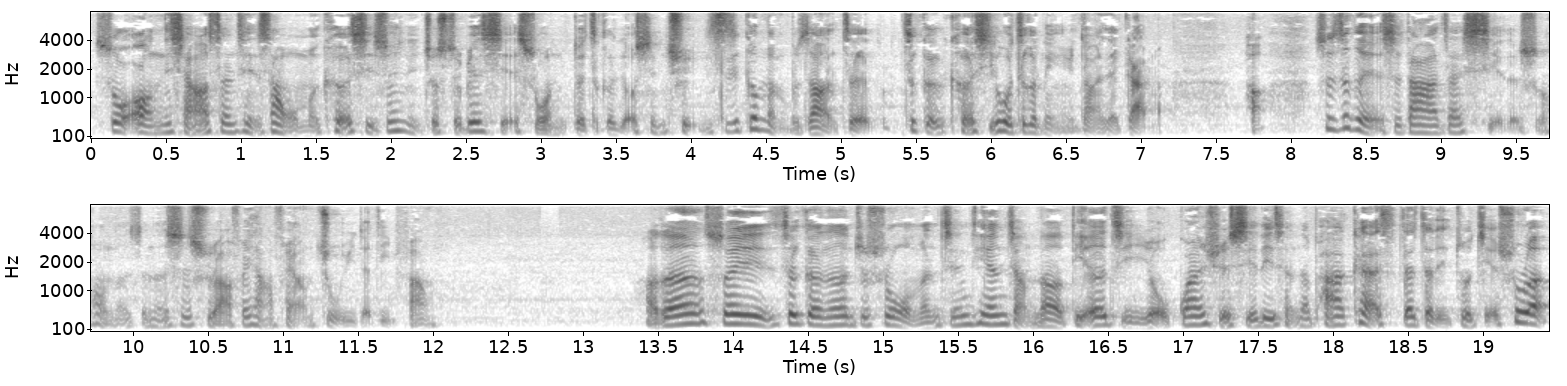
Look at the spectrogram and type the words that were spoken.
说哦，你想要申请上我们科系，所以你就随便写说你对这个有兴趣，你其实根本不知道这这个科系或这个领域到底在干嘛。好，所以这个也是大家在写的时候呢，真的是需要非常非常注意的地方。好的，所以这个呢，就是我们今天讲到第二集有关学习历程的 podcast，在这里做结束了。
